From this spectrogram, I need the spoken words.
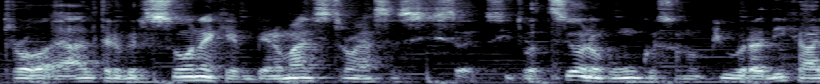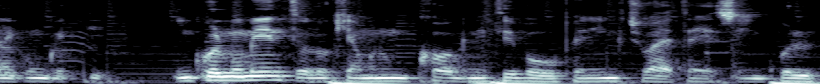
trovare altre persone che bene o male si trovano nella stessa situazione o comunque sono più radicali, comunque ti, in quel momento lo chiamano un cognitive opening, cioè te sei in, quel,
